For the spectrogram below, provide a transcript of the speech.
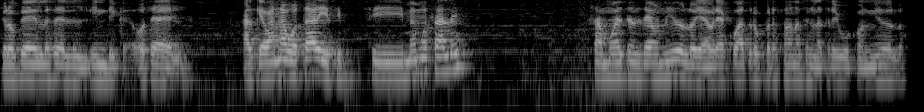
creo que él es el indica, o sea, el al que van a votar y si, si Memo sale, Samuel tendría un ídolo y habría cuatro personas en la tribu con ídolo.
